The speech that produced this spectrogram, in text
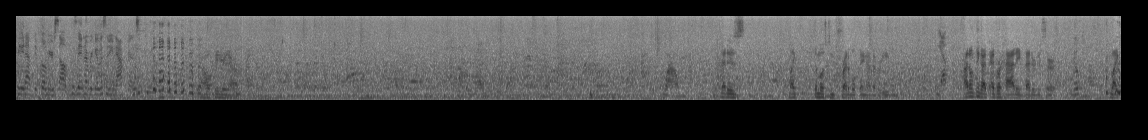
You're gonna have to film yourself because they never give us any napkins. I'll figure it out. Wow. That is like the most incredible thing I've ever eaten. yep. I don't think I've ever had a better dessert. Nope. Like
